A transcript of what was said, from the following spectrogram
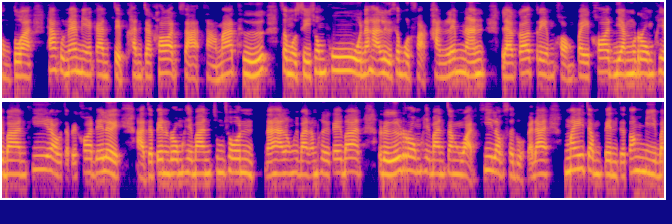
ส่งตัว ถ้าคุณแม่มีอาการเจ็บคันจะคลอดสาสามารถถือสมุดสีชมพูนะคะหรือสมุดฝากคันเล่มนั้น แล้วก็เตรียมของไปคลอดยังโรงพยาบาลที่เราจะไปคลอดได้เลย อาจจะเป็นโรงพยาบาลชุมชนนะคะโรงพยาบาลอำเภอใกล้บ้าน หรือโรงพยาบาลจังหวัดที่เราสะดวกก็ได้ ไม่จำเป็นจะต้องมีใบ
